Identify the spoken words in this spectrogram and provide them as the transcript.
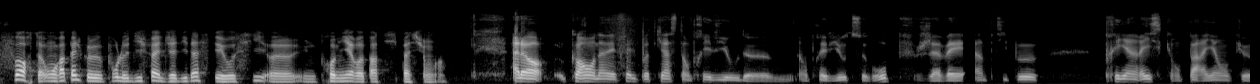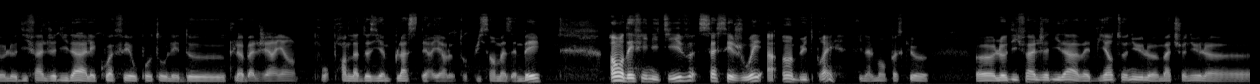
forte? On rappelle que pour le DIFA et le Jadida, c'était aussi une première participation. Hein. Alors, quand on avait fait le podcast en preview de, en preview de ce groupe, j'avais un petit peu pris un risque en pariant que le Difal Jadida allait coiffer au poteau les deux clubs algériens pour prendre la deuxième place derrière le tout-puissant Mazembe. En définitive, ça s'est joué à un but près, finalement, parce que euh, le Difal Jadida avait bien tenu le match nul euh,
